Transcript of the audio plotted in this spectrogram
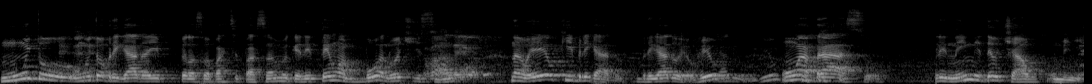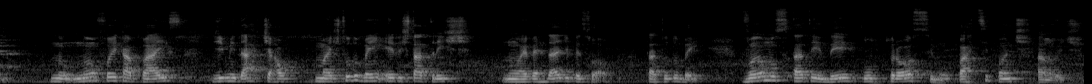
Muito, muito obrigado aí pela sua participação, meu querido. Tenha uma boa noite de sono. Valeu. Não, eu que obrigado. Obrigado eu, viu? Um abraço. Ele nem me deu tchau, o menino. Não, não foi capaz de me dar tchau. Mas tudo bem, ele está triste. Não é verdade, pessoal? Tá tudo bem. Vamos atender o próximo participante da noite.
